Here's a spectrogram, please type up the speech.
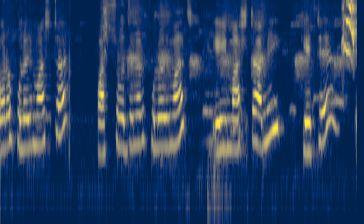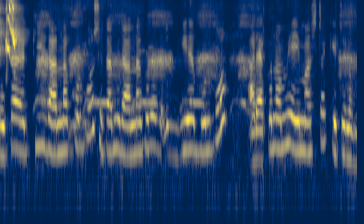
বড় ফুলই মাছটা, পাঁচশো ওজনের ফুলই মাছ। এই মাছটা আমি কেটে এটা কি রান্না করব সেটা আমি রান্না করে গিয়ে বলব। আর এখন আমি এই মাছটা কেটে নেব।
